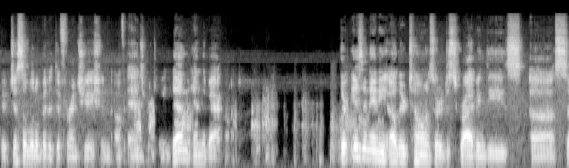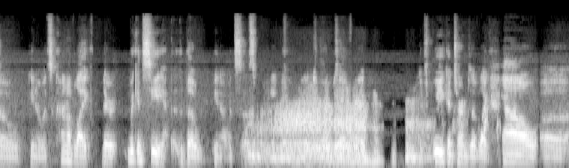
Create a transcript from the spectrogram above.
there's just a little bit of differentiation of edge between them and the background there isn't any other tone sort of describing these. Uh, so you know, it's kind of like there. We can see the you know, it's it's weak in terms of like, it's weak in terms of like how uh,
